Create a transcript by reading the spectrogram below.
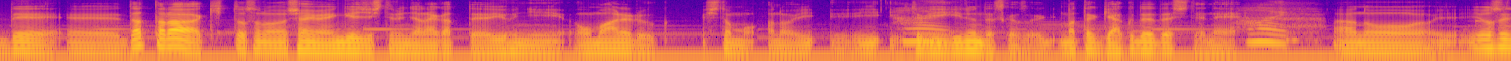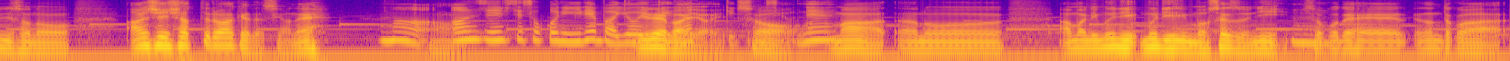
で、えーだったらきっとその社員をエンゲージしてるんじゃないかっていうふうに思われる人もあのいいいいるんですけど、全く逆ででしてね。うんはい。あの要するにその安心しちゃってるわけですよね。まあ、うん。安心してそこにいればよいいってなればよいってきますよね。そう。まああのあまり無理無理もせずに、うん。そこでなんとか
